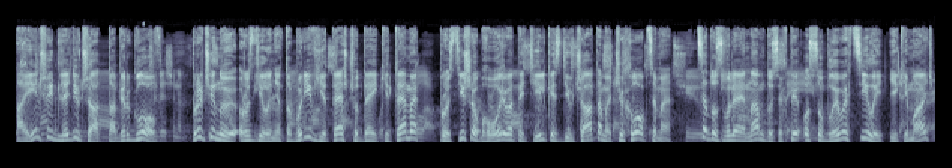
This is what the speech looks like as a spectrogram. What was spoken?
а інший для дівчат, табір Глов. Причиною розділення таборів є те, що деякі теми простіше обговорювати тільки з дівчатами чи хлопцями. Це дозволяє нам досягти особливих цілей, які мають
